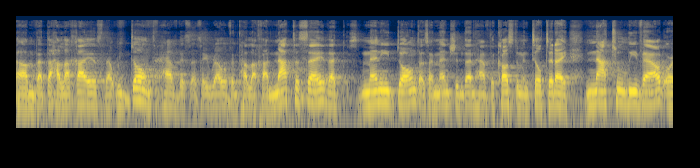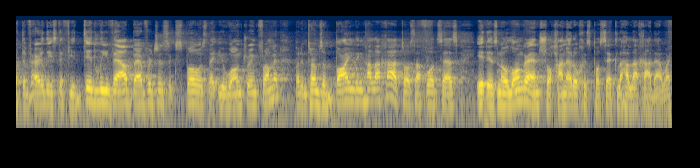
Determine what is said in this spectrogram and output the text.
um, that the halacha is that we don't have this as a relevant halacha. Not to say that many don't, as I mentioned, then have the custom until today not to leave out, or at the very least, if you did leave out beverages exposed, that you won't drink from it. But in terms of binding halacha, Tosafot says it is no longer, and Shulchan Aruch is posek halacha that way.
